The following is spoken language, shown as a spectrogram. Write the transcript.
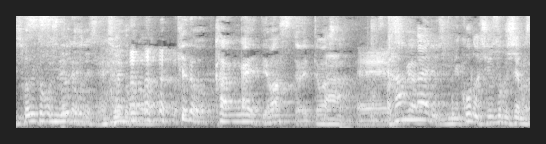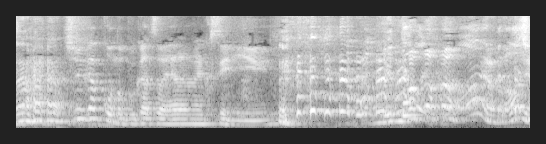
そういうとこ そういうとこですね。そういうとこけど考えてますとは言ってました考えるうちにねコロナ収束しちゃいます。か ら中学校の部活はやらないくせに言った方がい中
